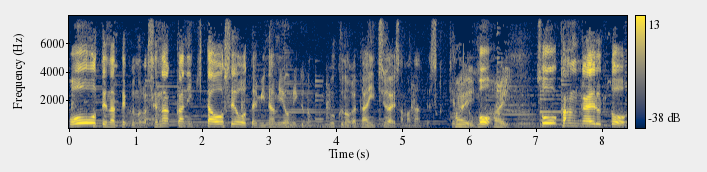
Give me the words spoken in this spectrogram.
おーってなってくるのが背中に北を背負って南を向くの向くのが大日如来様なんですけはいれども、はい。そう考えると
